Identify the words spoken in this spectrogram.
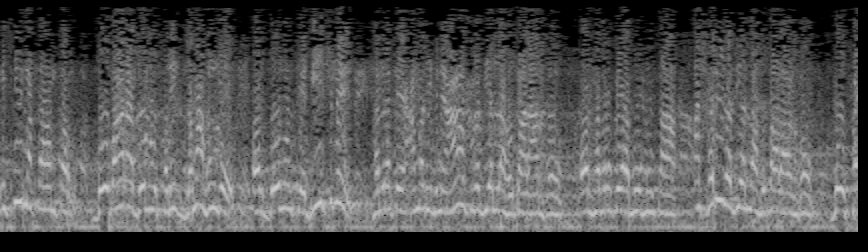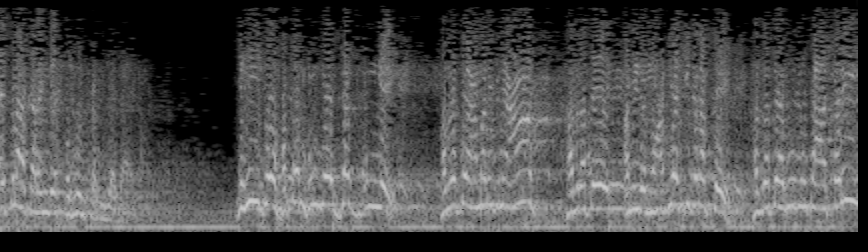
اسی مقام پر دوبارہ دونوں فریق جمع ہوں گے اور دونوں کے بیچ میں حضرت عمر ابن عاص رضی اللہ تعالیٰ ہو اور حضرت ابو موسا اشری رضی اللہ تعالیٰ ہو جو فیصلہ کریں گے قبول کر لیا جائے گا۔ یہی دو حکم ہوں گے، جج ہوں گے۔ حضرت عمر ابن عاص، حضرت امیر معاویہ کی طرف سے، حضرت ابو موسا اشری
